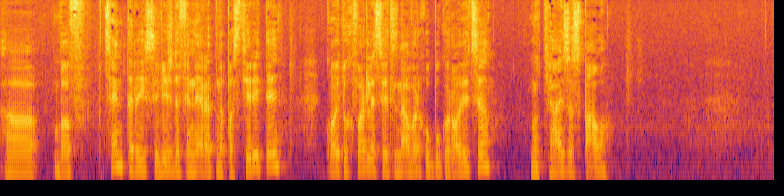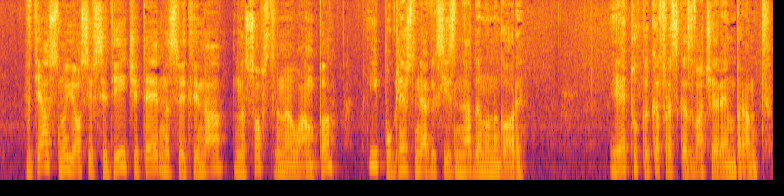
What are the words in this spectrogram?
а, в центъра и се вижда фенерът на пастирите, който хвърля светлина върху Богородица, но тя е заспала. Вдясно Йосиф седи и чете на светлина на собствена лампа и поглежда някакси изненадано нагоре. И ето какъв разказвач е Рембрандт.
